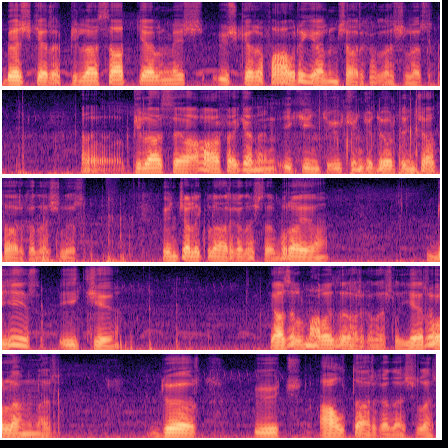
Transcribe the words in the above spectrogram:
5 kere plase at gelmiş, 3 kere favori gelmiş arkadaşlar. Yani plase AFK'nın ikinci, üçüncü, dördüncü atı arkadaşlar. Öncelikle arkadaşlar buraya 1, 2 yazılmalıdır arkadaşlar. Yeri olanlar 4, 3, 6 arkadaşlar.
